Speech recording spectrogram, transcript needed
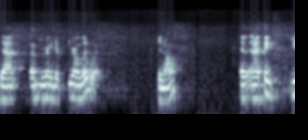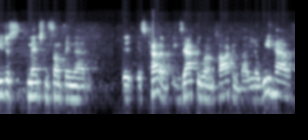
that, that you're going to get, you're going to live with, you know? And, and I think you just mentioned something that is kind of exactly what I'm talking about. You know, we have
